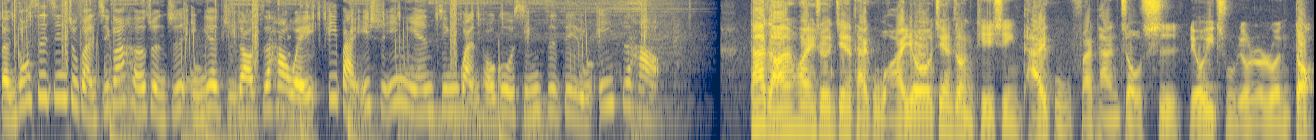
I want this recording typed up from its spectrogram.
本公司经主管机关核准之营业执照字号为一百一十一年经管投顾新字第零一四号。大家早安，欢迎收听今天的台股我嗨哟今天重点提醒：台股反弹走势，留意主流的轮动。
